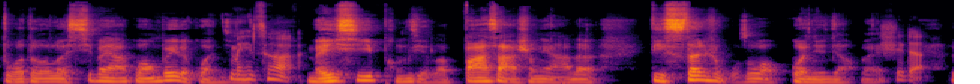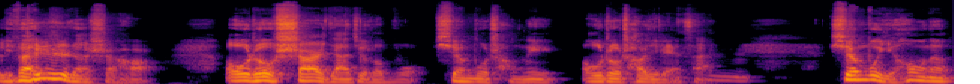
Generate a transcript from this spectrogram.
夺得了西班牙国王杯的冠军，没错，梅西捧起了巴萨生涯的第三十五座冠军奖杯。是的，礼拜日的时候，欧洲十二家俱乐部宣布成立欧洲超级联赛。嗯，宣布以后呢，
